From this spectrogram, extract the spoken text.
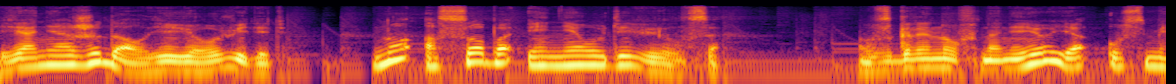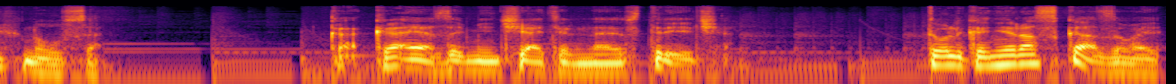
Я не ожидал ее увидеть, но особо и не удивился. Взглянув на нее, я усмехнулся. «Какая замечательная встреча! Только не рассказывай,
